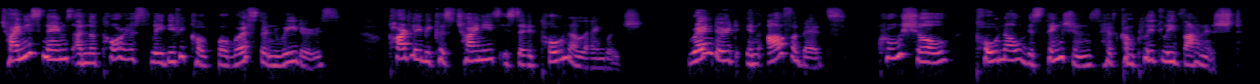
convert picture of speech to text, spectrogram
Chinese names are notoriously difficult for Western readers, partly because Chinese is a tonal language. Rendered in alphabets, crucial tonal distinctions have completely vanished,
